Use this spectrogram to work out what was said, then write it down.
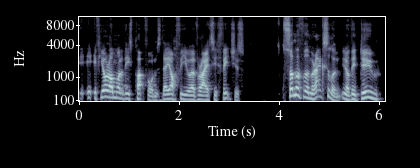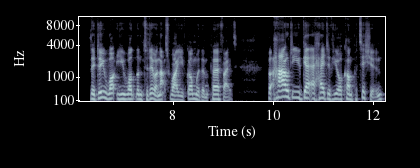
if you're on one of these platforms, they offer you a variety of features some of them are excellent. You know, they do they do what you want them to do, and that's why you've gone with them. Perfect. But how do you get ahead of your competition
